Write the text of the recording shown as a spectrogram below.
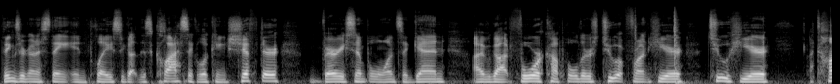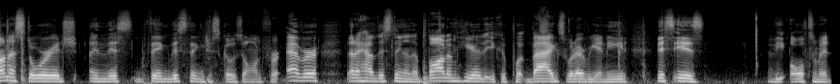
things are going to stay in place. You got this classic looking shifter, very simple once again. I've got four cup holders, two up front here, two here, a ton of storage in this thing. This thing just goes on forever. Then I have this thing on the bottom here that you could put bags, whatever you need. This is the ultimate,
